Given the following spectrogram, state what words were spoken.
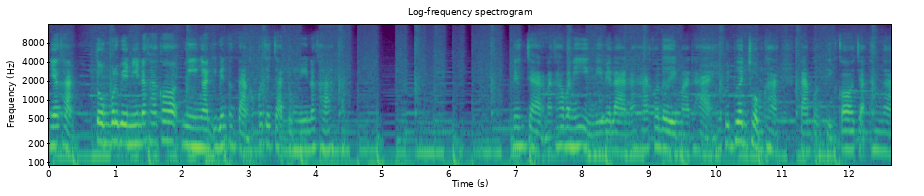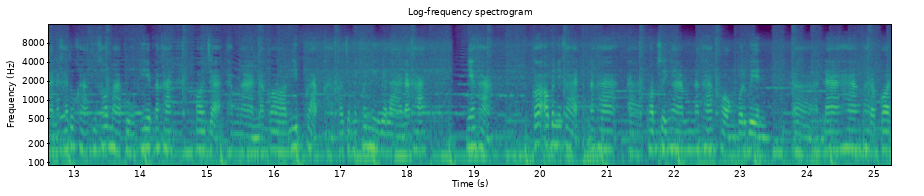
เนี่ยค่ะ ตรงบริเวณนี้นะคะก็มีงานอีเวนต์ต่างๆเขาก็จะจัดตรงนี้นะคะ เนื่องจากนะคะวันนี้หญิงมีเวลานะคะ ก็เลยมาถ่ายให้เพื่อนๆชมค่ะ ตามปกติก็จะทำงานนะคะ ทุกครั้งที่เข้ามากรุงเทพนะคะ ก็จะทำงานแล้วก็รีบกลับค่ะ ก็จะไม่ค่อยมีเวลานะคะ เนี่ยค่ะ ก็เอาบรรยากาศนะคะความสวยงามนะคะของบริเวณหน้าห้างพารากอน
